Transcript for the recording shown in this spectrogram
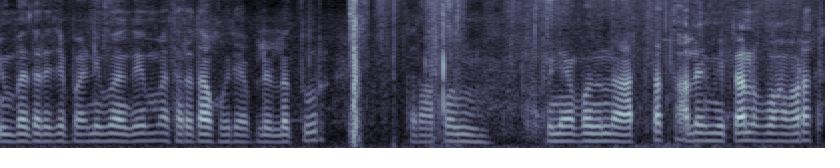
मी मथऱ्याच्या पाणी मागे म्हातारा दाखवते आपल्याला तूर. तर आपण पुण्यामधून आत्ताच आलो आहे मित्रांनो वावरात.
